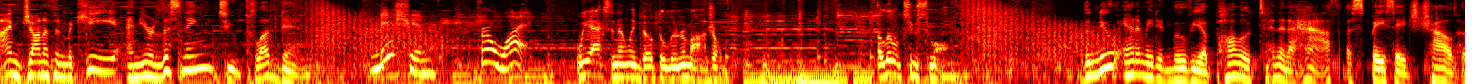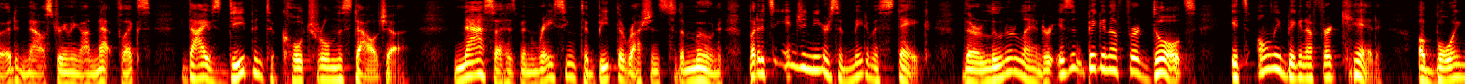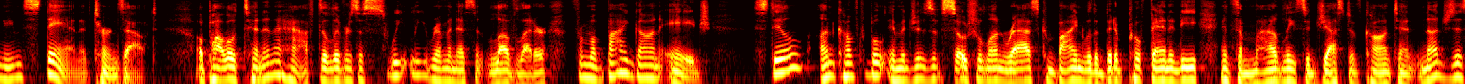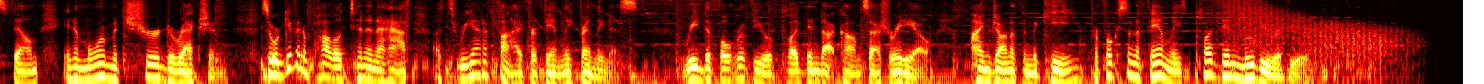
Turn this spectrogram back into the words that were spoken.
I'm Jonathan McKee, and you're listening to Plugged In. Mission? For what? We accidentally built the lunar module. A little too small. The new animated movie Apollo 10 and a Half, A Space Age Childhood, now streaming on Netflix, dives deep into cultural nostalgia. NASA has been racing to beat the Russians to the moon, but its engineers have made a mistake. Their lunar lander isn't big enough for adults, it's only big enough for a kid, a boy named Stan, it turns out. Apollo 10 and a Half delivers a sweetly reminiscent love letter from a bygone age. Still, uncomfortable images of social unrest combined with a bit of profanity and some mildly suggestive content nudge this film in a more mature direction. So we're giving Apollo 10.5 a a 3 out of 5 for family friendliness. Read the full review at pluggedin.com slash radio. I'm Jonathan McKee for Focus on the Family's Plugged In Movie Review.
